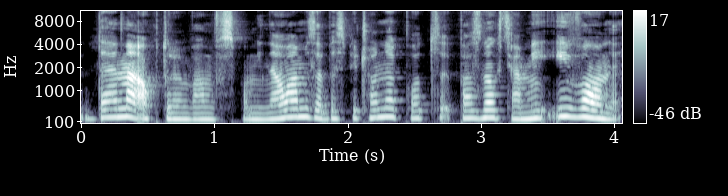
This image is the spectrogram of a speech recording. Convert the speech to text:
DNA, o którym Wam wspominałam, zabezpieczone pod paznokciami Iwony.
